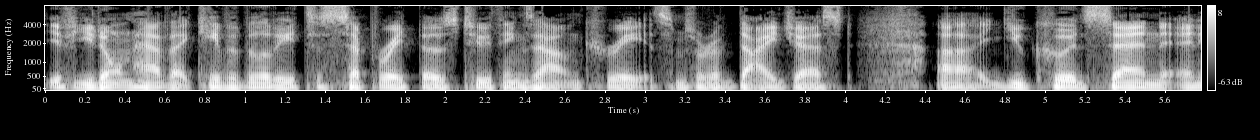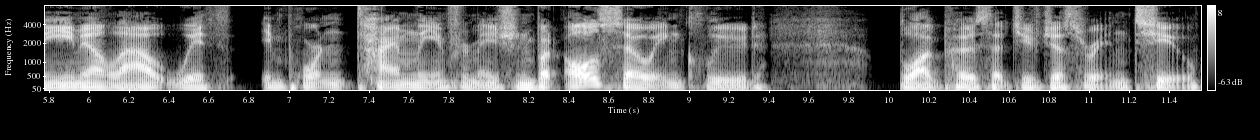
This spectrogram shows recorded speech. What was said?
if you don't have that capability to separate those two things out and create some sort of digest, uh, you could send an email out with important, timely information, but also include blog posts that you've just written too.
